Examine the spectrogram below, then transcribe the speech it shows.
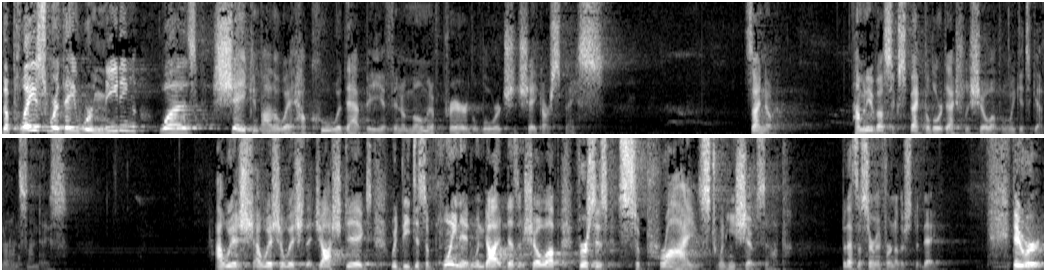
the place where they were meeting was shaken. By the way, how cool would that be if in a moment of prayer the Lord should shake our space? Side note How many of us expect the Lord to actually show up when we get together on Sundays? I wish, I wish, I wish that Josh Diggs would be disappointed when God doesn't show up versus surprised when he shows up. But that's a sermon for another day. They were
